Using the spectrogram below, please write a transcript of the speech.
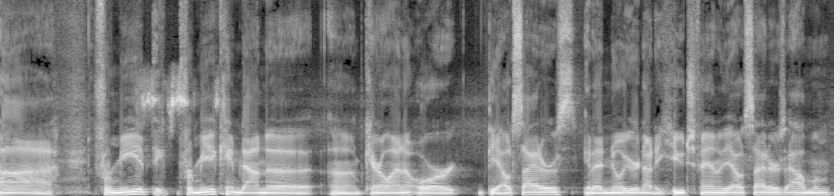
Uh, for me, it, for me, it came down to um, Carolina or The Outsiders, and I know you're not a huge fan of the Outsiders album,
